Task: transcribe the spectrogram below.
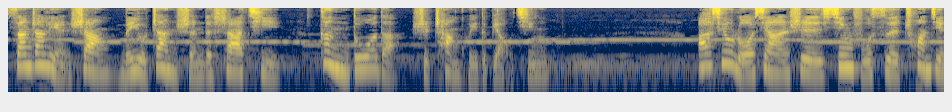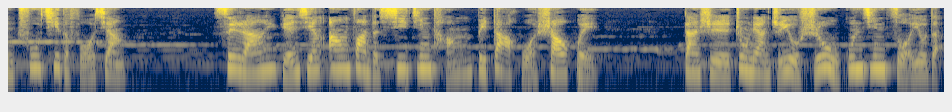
三张脸上没有战神的杀气，更多的是忏悔的表情。阿修罗像是兴福寺创建初期的佛像。虽然原先安放的西金堂被大火烧毁，但是重量只有十五公斤左右的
